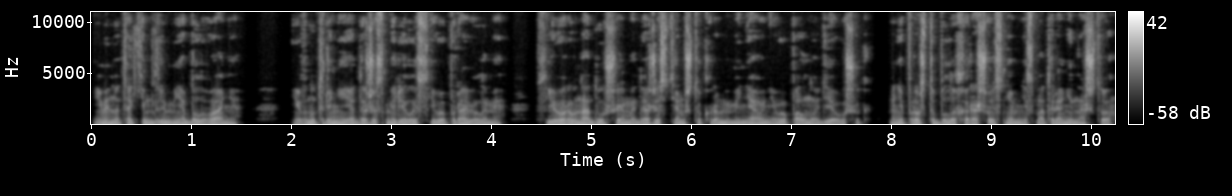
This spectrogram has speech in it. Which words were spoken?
Именно таким для меня был Ваня. И внутренне я даже смирилась с его правилами, с его равнодушием и даже с тем, что кроме меня у него полно девушек. Мне просто было хорошо с ним, несмотря ни на что.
